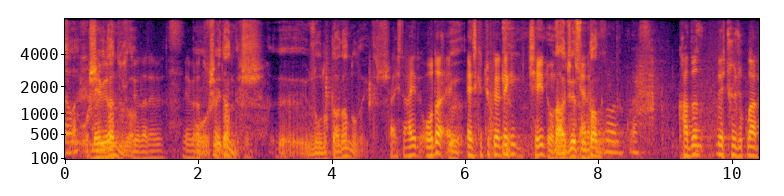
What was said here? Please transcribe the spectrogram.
da var. O o. diyorlar evet. Devratus O şeydendir. Ee, zorluklardan dolayıdır. Ha İşte hayır o da eski Türklerdeki şey de o. Naciye Yani Sultan Zorluklar. kadın ve çocuklar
